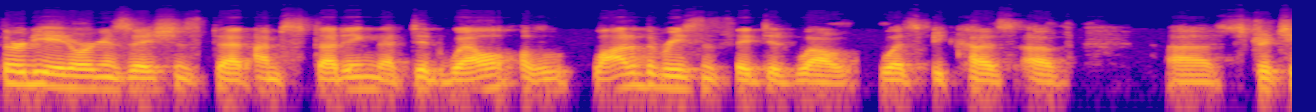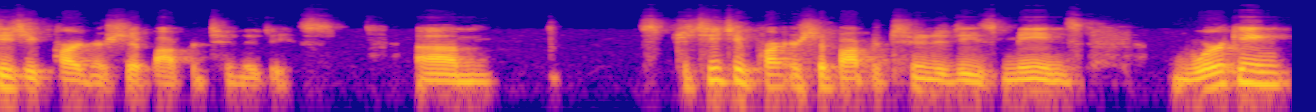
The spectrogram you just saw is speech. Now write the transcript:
38 organizations that I'm studying that did well, a lot of the reasons they did well was because of uh, strategic partnership opportunities. Um, strategic partnership opportunities means working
